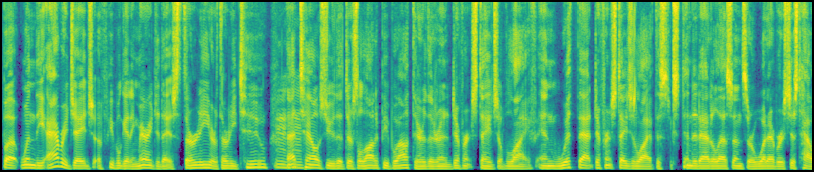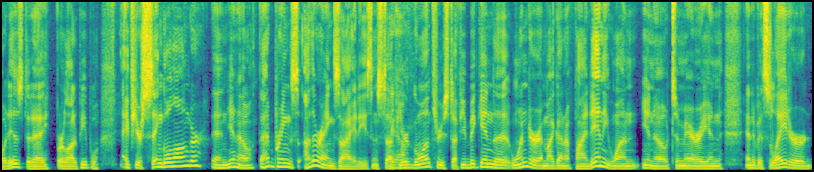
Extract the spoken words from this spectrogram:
But when the average age of people getting married today is 30 or 32, that mm-hmm. tells you that there's a lot of people out there that are in a different stage of life. And with that different stage of life, this extended adolescence or whatever, it's just how it is today for a lot of people. If you're single longer, then, you know, that brings other anxieties and stuff. Yeah. You're going through stuff. You begin to wonder, am I going to find anyone, you know, to marry? And and if it's later,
